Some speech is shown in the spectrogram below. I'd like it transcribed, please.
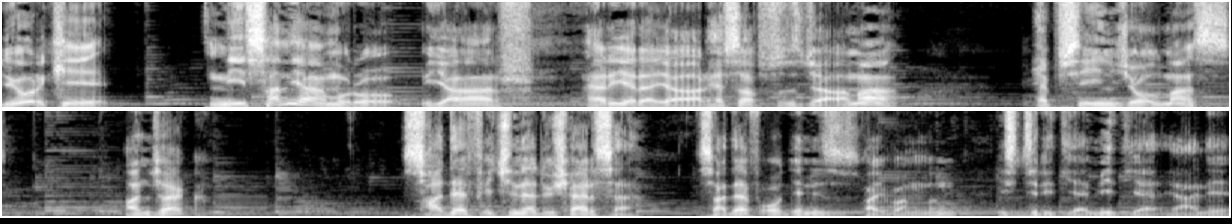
Diyor ki, Nisan yağmuru yağar, her yere yağar hesapsızca ama hepsi ince olmaz. Ancak sadef içine düşerse, sadef o deniz hayvanının istiridye, midye yani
